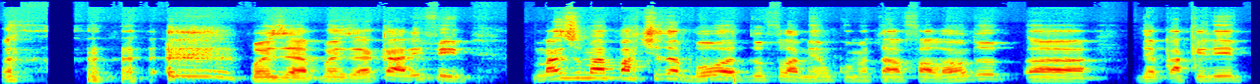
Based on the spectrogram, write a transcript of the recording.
pois é, pois é. Cara, enfim, mais uma partida boa do Flamengo, como eu tava falando, uh, de, aquele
